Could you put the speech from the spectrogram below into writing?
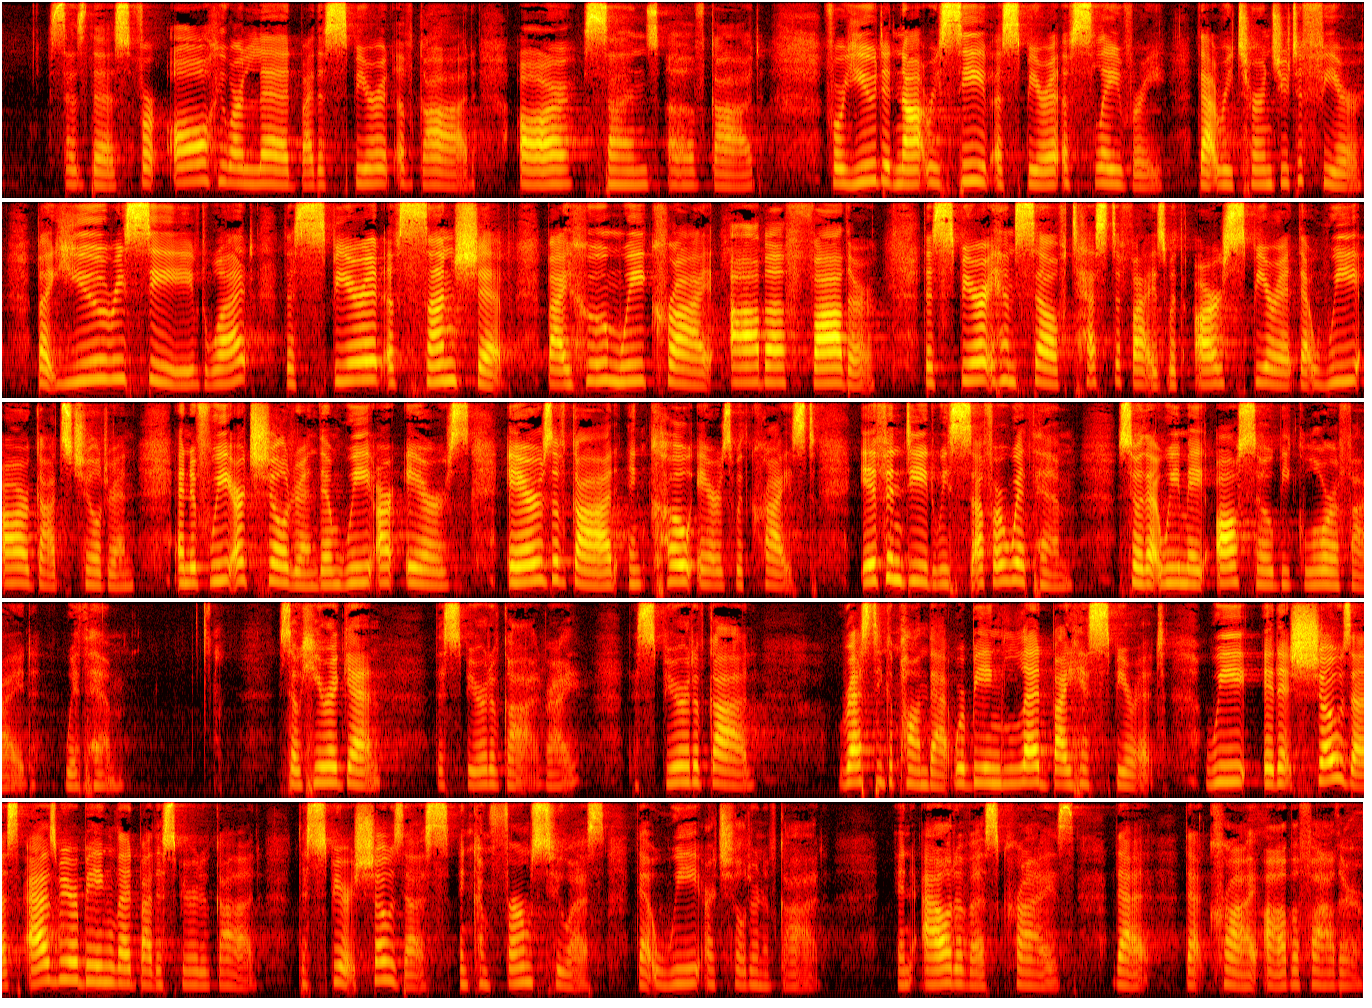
says this For all who are led by the Spirit of God are sons of God. For you did not receive a spirit of slavery that returns you to fear. But you received what? The spirit of sonship, by whom we cry, Abba, Father. The Spirit Himself testifies with our spirit that we are God's children. And if we are children, then we are heirs, heirs of God, and co heirs with Christ, if indeed we suffer with Him, so that we may also be glorified with him. So here again, the Spirit of God, right? The Spirit of God resting upon that. We're being led by His Spirit. We, and it shows us as we are being led by the Spirit of God, the Spirit shows us and confirms to us that we are children of God. And out of us cries that, that cry, Abba, Father,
